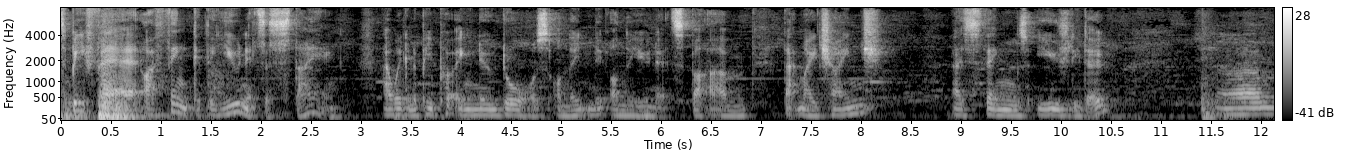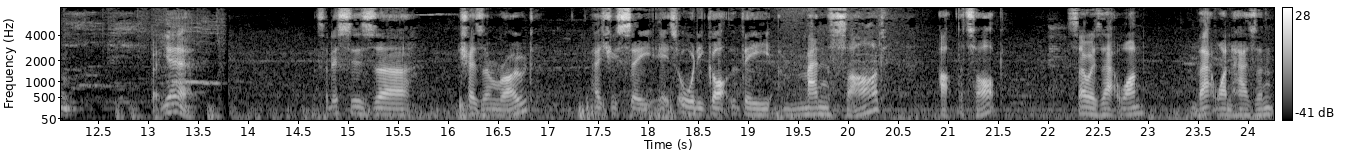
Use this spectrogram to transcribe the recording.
to be fair i think the units are staying and we're going to be putting new doors on the on the units but um, that may change as things usually do. Um, but yeah. So this is uh, Chesham Road. As you see it's already got the mansard up the top. So is that one. That one hasn't.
